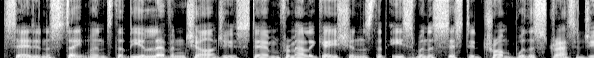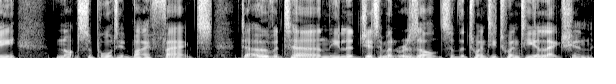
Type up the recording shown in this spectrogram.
said in a statement that the 11 charges stem from allegations that Eastman assisted Trump with a strategy, not supported by facts, to overturn the legitimate results of the 2020 election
